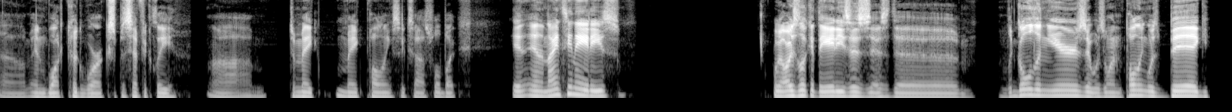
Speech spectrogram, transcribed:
um, and what could work specifically um, to make make pulling successful. But in, in the 1980s, we always look at the 80s as as the the golden years. It was when pulling was big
